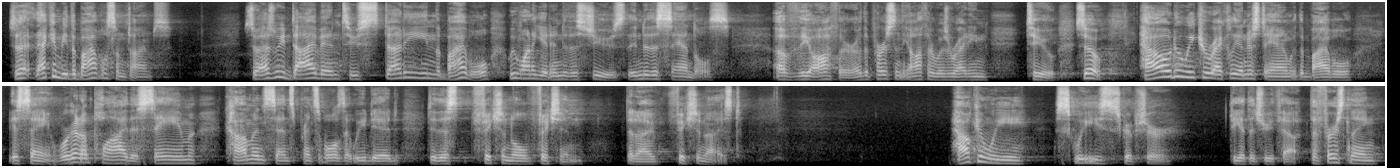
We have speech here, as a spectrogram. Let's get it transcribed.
So that, that can be the Bible sometimes. So, as we dive into studying the Bible, we want to get into the shoes, into the sandals of the author, of the person the author was writing to. So, how do we correctly understand what the Bible is saying? We're going to apply the same common sense principles that we did to this fictional fiction that I fictionized. How can we squeeze scripture to get the truth out? The first thing,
